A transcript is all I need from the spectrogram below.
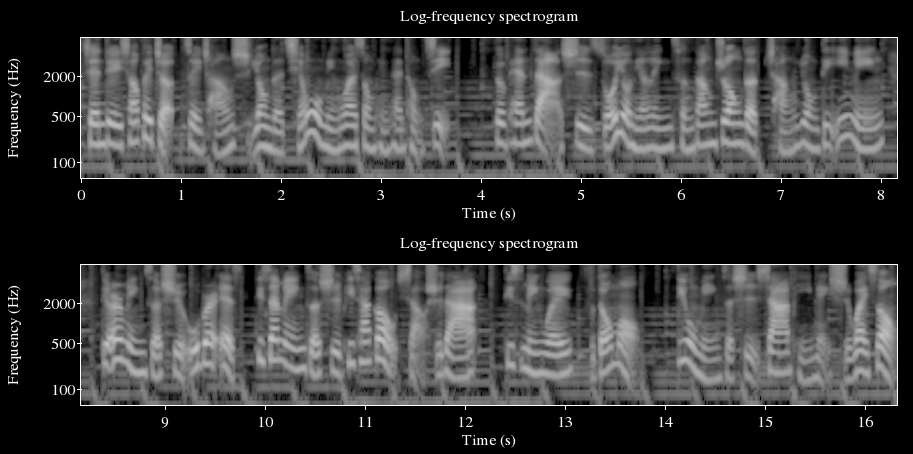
针对消费者最常使用的前五名外送平台统计，FUPANDA 是所有年龄层当中的常用第一名，第二名则是 Uber Eats，第三名则是 Pizza Go 小时达，第四名为 f o d o m o 第五名则是虾皮美食外送。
